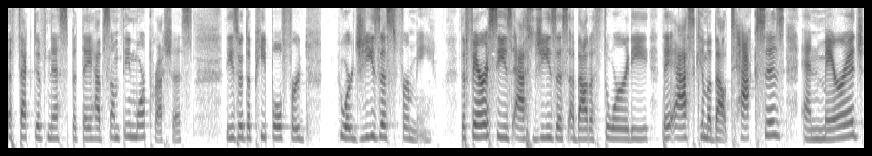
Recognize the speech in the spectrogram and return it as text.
effectiveness, but they have something more precious. These are the people for who are Jesus for me. The Pharisees asked Jesus about authority. They ask him about taxes and marriage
